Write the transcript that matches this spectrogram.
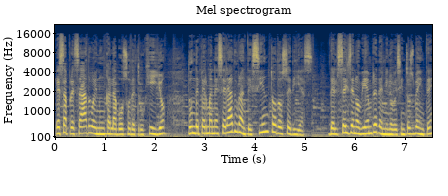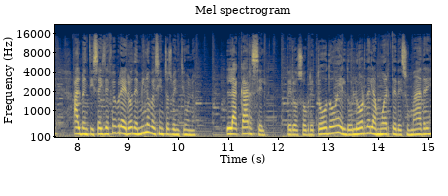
Es apresado en un calabozo de Trujillo, donde permanecerá durante 112 días, del 6 de noviembre de 1920 al 26 de febrero de 1921. La cárcel, pero sobre todo el dolor de la muerte de su madre,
